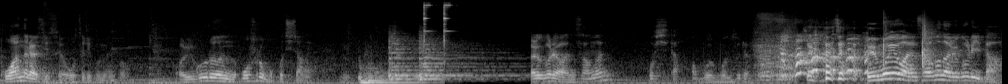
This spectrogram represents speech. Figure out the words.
보완을 할 수 있어요 옷을 입으면서 얼굴은 옷으로 못 고치잖아요 얼굴의 완성은 옷이다. 어, 뭐, 뭔 소리야? 외모의 완성은 얼굴이다.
